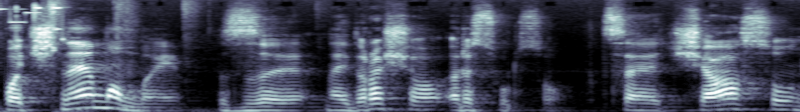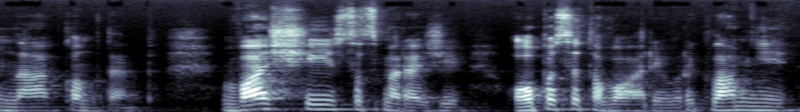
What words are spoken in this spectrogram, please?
Почнемо ми з найдорожчого ресурсу це часу на контент. Ваші соцмережі, описи товарів, рекламні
